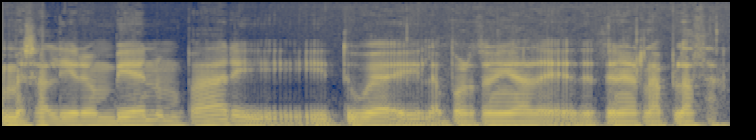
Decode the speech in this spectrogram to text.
y me salieron bien un par y, y tuve ahí la oportunidad de, de, tener la plaza.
